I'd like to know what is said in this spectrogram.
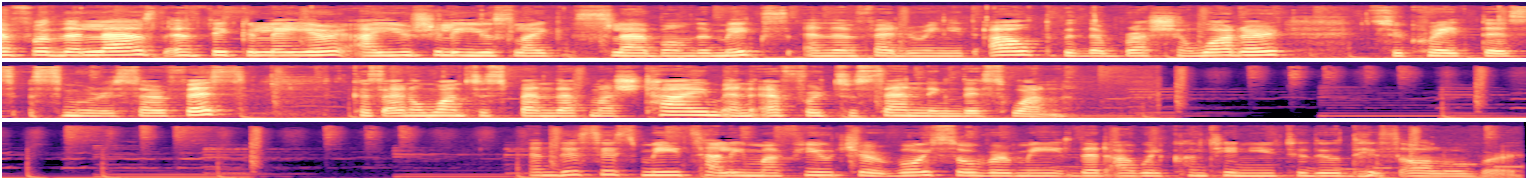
And for the last and thicker layer, I usually use like slab on the mix and then feathering it out with the brush and water to create this smoother surface because I don't want to spend that much time and effort to sanding this one. And this is me telling my future voiceover me that I will continue to do this all over.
